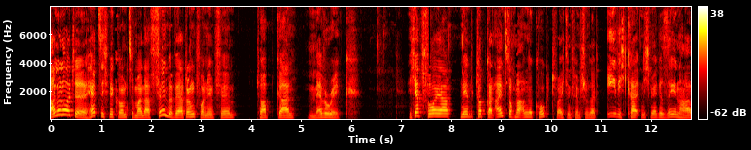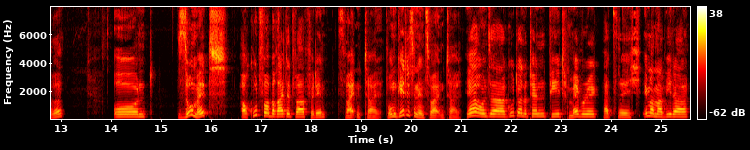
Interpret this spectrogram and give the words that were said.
Hallo Leute, herzlich willkommen zu meiner Filmbewertung von dem Film Top Gun Maverick. Ich habe vorher mir Top Gun 1 nochmal angeguckt, weil ich den Film schon seit Ewigkeit nicht mehr gesehen habe. Und somit auch gut vorbereitet war für den zweiten Teil. Worum geht es in dem zweiten Teil? Ja, unser guter Lieutenant Pete Maverick hat sich immer mal wieder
